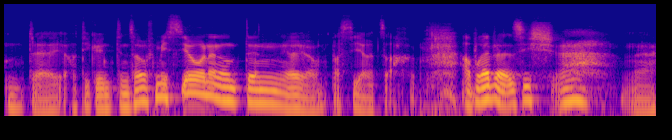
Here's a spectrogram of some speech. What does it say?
Und äh, ja, die gehen dann so auf Missionen und dann ja, ja, passieren Sachen. Aber eben, es ist, äh, nee.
